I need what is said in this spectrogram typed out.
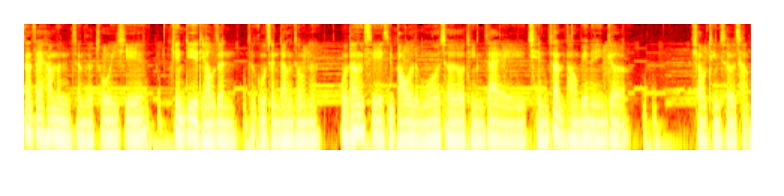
那在他们整个做一些建地的调整的过程当中呢，我当时也是把我的摩托车都停在前站旁边的一个小停车场。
